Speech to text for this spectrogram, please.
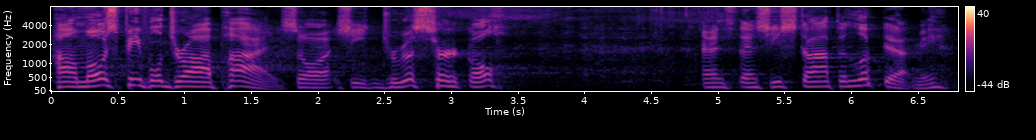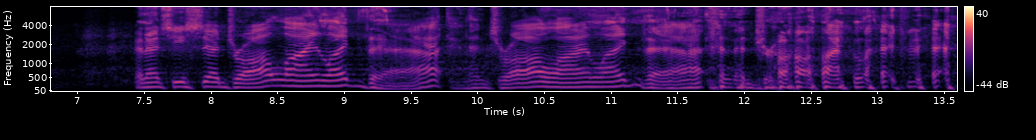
how most people draw a pie. So she drew a circle and then she stopped and looked at me. And then she said, draw a line like that, and then draw a line like that, and then draw a line like that.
